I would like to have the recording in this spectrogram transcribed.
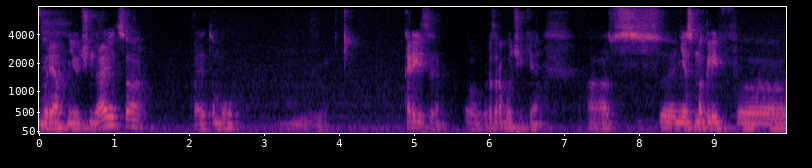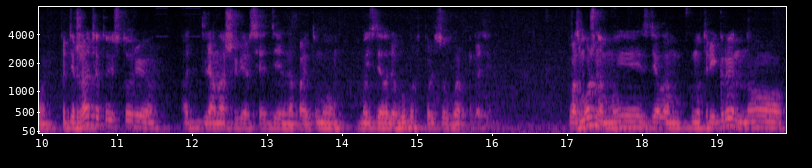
вариант не очень нравится, поэтому корейцы, разработчики, а, не смогли э, поддержать эту историю, для нашей версии отдельно, поэтому мы сделали выбор в пользу веб-магазина. Возможно, мы сделаем внутри игры, но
